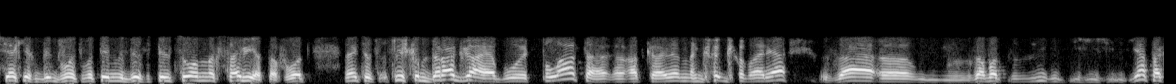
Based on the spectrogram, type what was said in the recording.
всяких вот, вот именно безапелляционных советов. Вот знаете, слишком дорогая будет плата, э, откровенно говоря, за, э, за вот, я так,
